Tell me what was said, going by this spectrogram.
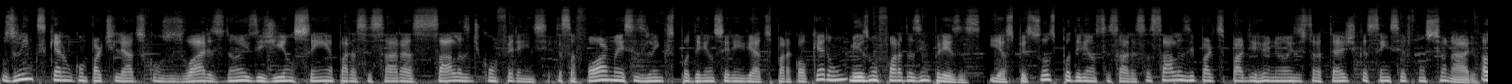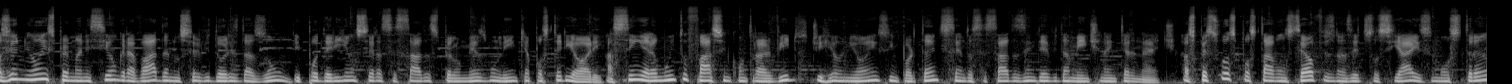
Os links que eram compartilhados com os usuários não exigiam senha para acessar as salas de conferência. Dessa forma, esses links poderiam ser enviados para qualquer um, mesmo fora das empresas, e as pessoas poderiam acessar essas salas e participar de reuniões estratégicas sem ser funcionário. As reuniões permaneciam gravadas nos servidores da Zoom e poderiam ser acessadas pelo mesmo link a posteriori. Assim, era muito fácil encontrar vídeos de reuniões importantes sendo acessadas indevidamente na internet. As pessoas postavam selfies nas redes sociais mostrando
